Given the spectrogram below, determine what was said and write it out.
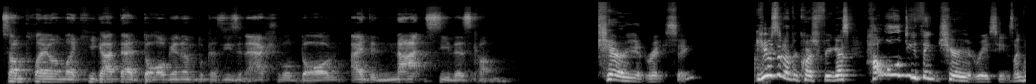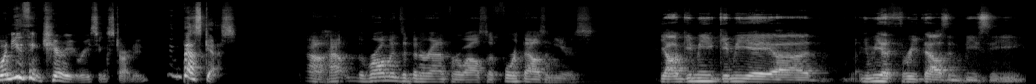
some play on like he got that dog in him because he's an actual dog. I did not see this coming. Chariot racing. Here's another question for you guys. How old do you think chariot racing is? Like, when do you think chariot racing started? Best guess. Oh, how, the Romans have been around for a while, so four thousand years. Y'all give me give me a uh, give me a three thousand BCE.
